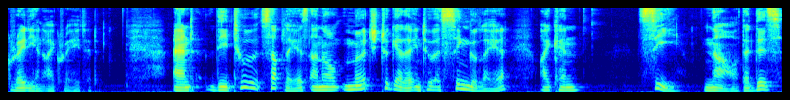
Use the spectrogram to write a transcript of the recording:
gradient I created. And the two sublayers are now merged together into a single layer. I can see now that this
